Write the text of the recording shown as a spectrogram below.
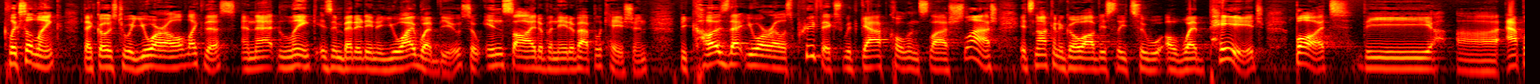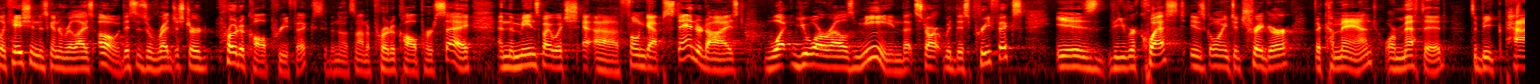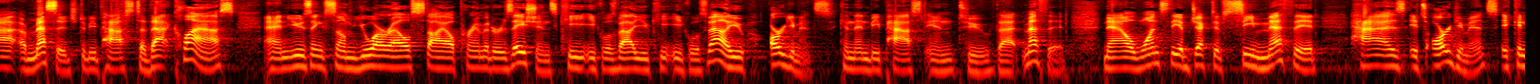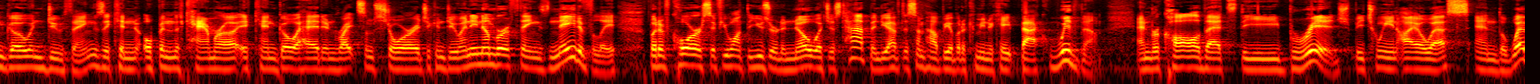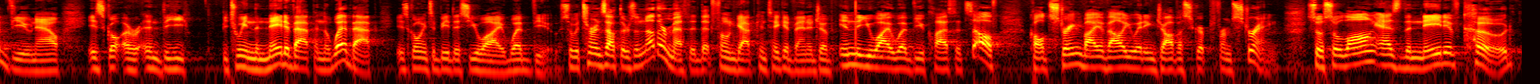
clicks a link that goes to a URL like this, and that link is embedded in a UI web view, so inside of a native application. Because that URL is prefixed with gap colon slash slash, it's not going to go obviously to a web page, but the uh, application is going to realize, oh, this is a registered protocol prefix, even though it's not a protocol per se, and the means by which uh, PhoneGap standardized what URLs mean that start with this prefix is the request is going to trigger the command or method to be a message to be passed to that class and using some URL style parameterizations, key equals value, key equals value, arguments can then be passed into that method. Now, once the Objective-C method has its arguments. It can go and do things. It can open the camera. It can go ahead and write some storage. It can do any number of things natively. But of course, if you want the user to know what just happened, you have to somehow be able to communicate back with them. And recall that the bridge between iOS and the web view now is go- or, and the between the native app and the web app is going to be this UI web view. So it turns out there's another method that PhoneGap can take advantage of in the UI web view class itself called string by evaluating JavaScript from string. So so long as the native code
